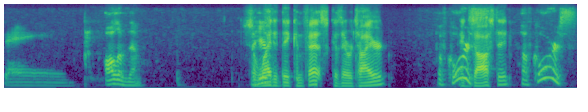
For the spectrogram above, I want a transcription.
Dang. All of them. So here's- why did they confess? Because they were tired, Of course. exhausted. Of course.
